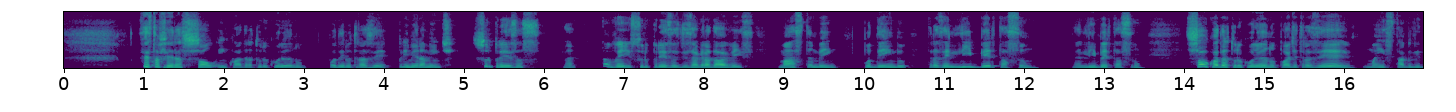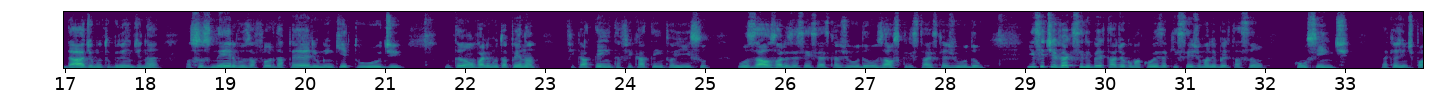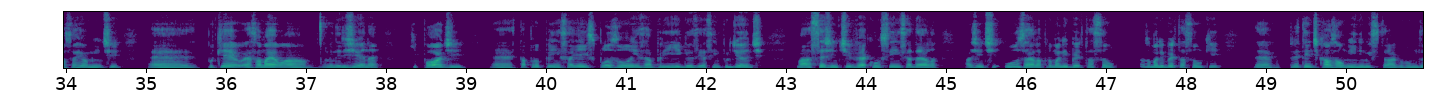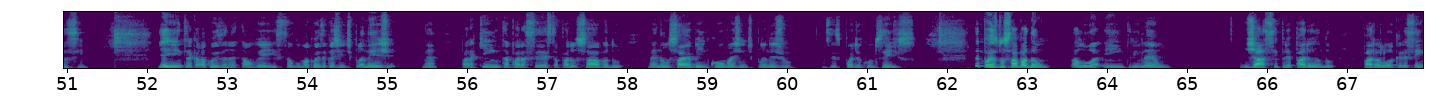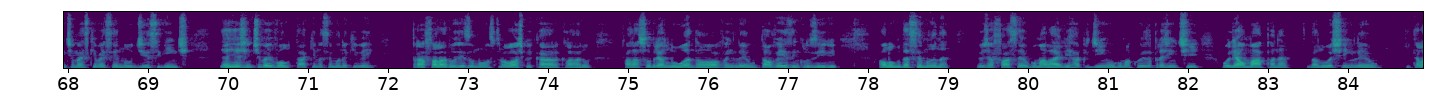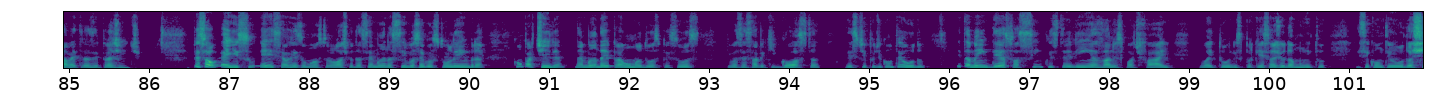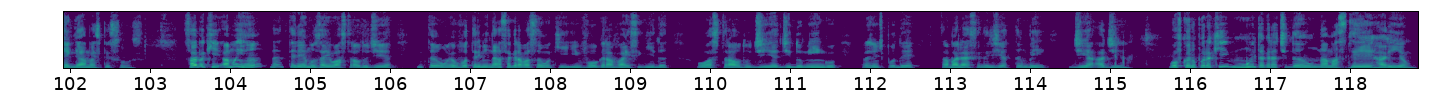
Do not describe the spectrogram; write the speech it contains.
sexta-feira, Sol em quadratura com Urano, podendo trazer, primeiramente, surpresas, né? talvez surpresas desagradáveis, mas também podendo trazer libertação. Né? Libertação. Sol quadratura com Urano pode trazer uma instabilidade muito grande, né? Nossos nervos, a flor da pele, uma inquietude. Então, vale muito a pena ficar atenta, ficar atento a isso, usar os óleos essenciais que ajudam, usar os cristais que ajudam. E se tiver que se libertar de alguma coisa, que seja uma libertação consciente, né? que a gente possa realmente. É, porque essa é uma, uma, uma, energia né? que pode estar é, tá propensa a explosões, a brigas e assim por diante. Mas se a gente tiver consciência dela, a gente usa ela para uma libertação, mas uma libertação que é, pretende causar o um mínimo estrago, vamos dizer assim. E aí entra aquela coisa, né? Talvez alguma coisa que a gente planeje, né? Para quinta, para sexta, para o sábado, né, não saia bem como a gente planejou. Às vezes pode acontecer isso. Depois do sabadão, a Lua entra em Leão, já se preparando para a Lua crescente, mas que vai ser no dia seguinte. E aí a gente vai voltar aqui na semana que vem para falar do resumo astrológico e, cara, claro, falar sobre a lua nova em Leão. Talvez, inclusive, ao longo da semana eu já faça alguma live rapidinho, alguma coisa para a gente olhar o mapa né, da lua cheia em Leão, que, que ela vai trazer para a gente. Pessoal, é isso. Esse é o resumo astrológico da semana. Se você gostou, lembra, compartilha, né, manda aí para uma ou duas pessoas que você sabe que gosta desse tipo de conteúdo e também dê as suas cinco estrelinhas lá no Spotify, no iTunes, porque isso ajuda muito esse conteúdo a chegar a mais pessoas. Saiba que amanhã né, teremos aí o astral do dia, então eu vou terminar essa gravação aqui e vou gravar em seguida o astral do dia de domingo para a gente poder trabalhar essa energia também dia a dia. Vou ficando por aqui, muita gratidão, Namastê, Harion.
